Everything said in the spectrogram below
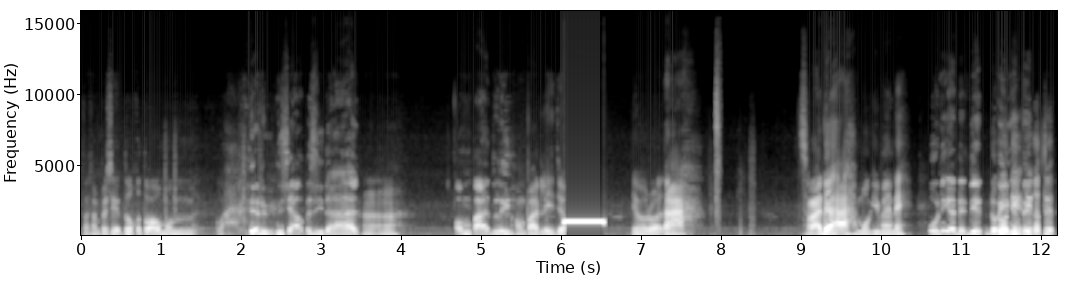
Kita sampai situ ketua umum wah Aduh, ini siapa sih, Dan? heeh, Om Padli. Om Padli Jo dia ah serah dah ah, mau gimana Oh, ini ada dia doi oh dia, nge-tweet. dia nge-tweet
